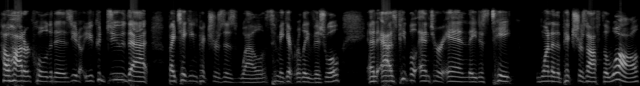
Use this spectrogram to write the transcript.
how hot or cold it is. You know, you could do that by taking pictures as well to make it really visual. And as people enter in, they just take one of the pictures off the wall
